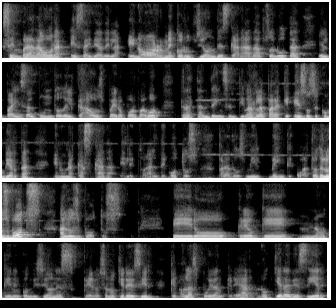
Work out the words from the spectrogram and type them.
Sembrar ahora esa idea de la enorme corrupción descarada, absoluta, el país al punto del caos, pero por favor, tratan de incentivarla para que eso se convierta en una cascada electoral de votos para 2024. De los votos a los votos pero creo que no tienen condiciones, pero eso no quiere decir que no las puedan crear, no quiere decir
